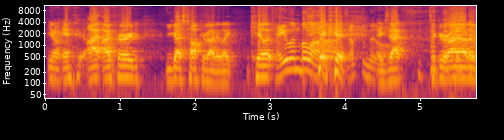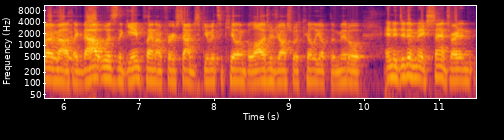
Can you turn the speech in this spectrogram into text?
you know, and I, I've heard you guys talk about it. Like Caleb, Kalen Ballage up the middle. Exact. Took it right out of my mouth. Like that was the game plan on first down. Just give it to Kalen Ballage or Joshua Kelly up the middle, and it didn't make sense, right? And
